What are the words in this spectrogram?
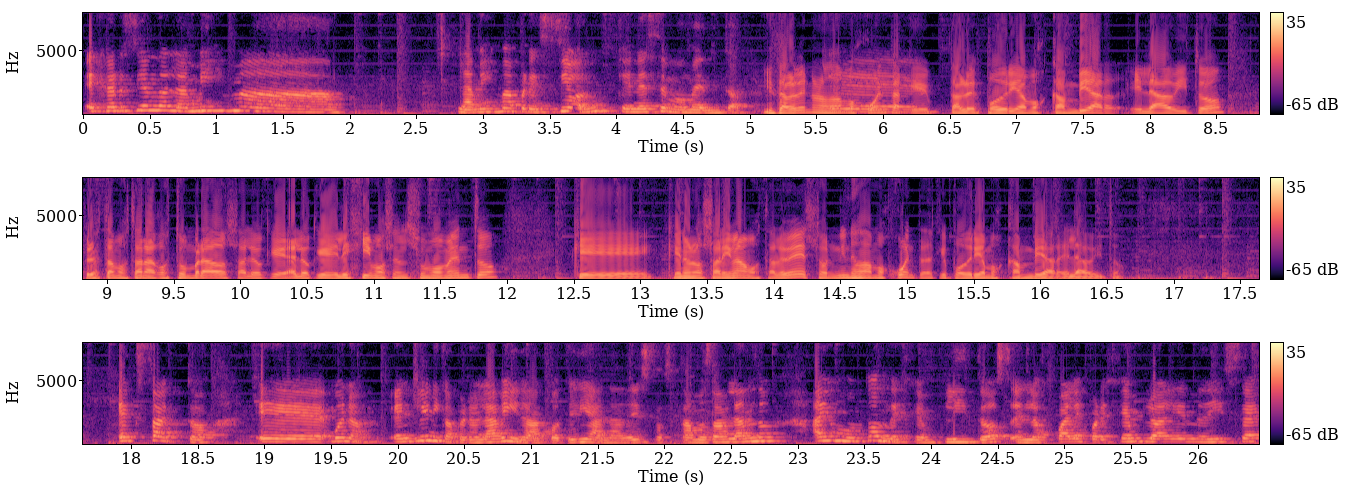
ejerciendo la misma, la misma presión que en ese momento. Y tal vez no nos damos Eh, cuenta que tal vez podríamos cambiar el hábito, pero estamos tan acostumbrados a lo que, a lo que elegimos en su momento que, que no nos animamos tal vez o ni nos damos cuenta de que podríamos cambiar el hábito. Exacto. Eh, bueno, en clínica, pero en la vida cotidiana, de eso estamos hablando, hay un montón de ejemplitos en los cuales, por ejemplo, alguien me dice,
